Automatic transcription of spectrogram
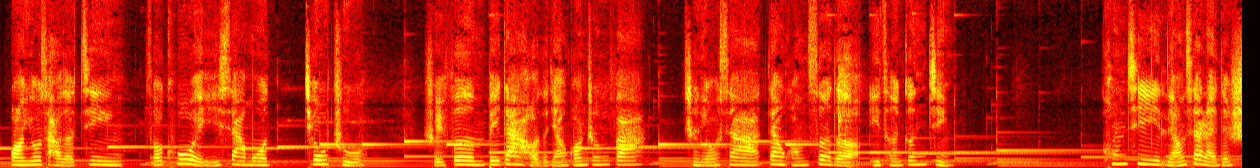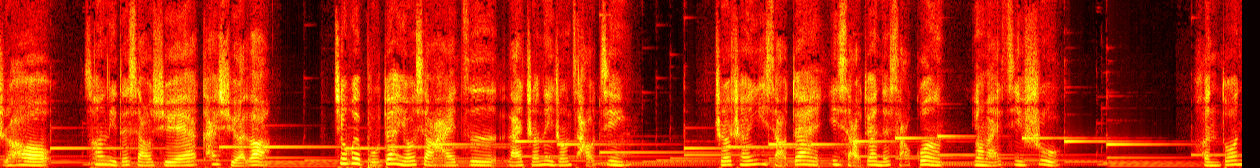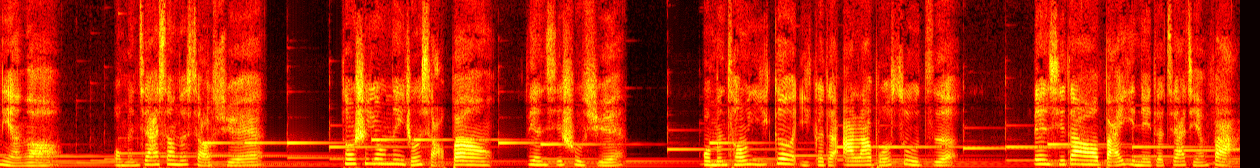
忘忧草的茎则枯萎于夏末秋初，水分被大好的阳光蒸发，只留下淡黄色的一层根茎。空气凉下来的时候，村里的小学开学了，就会不断有小孩子来折那种草茎。折成一小段一小段的小棍，用来计数。很多年了，我们家乡的小学都是用那种小棒练习数学。我们从一个一个的阿拉伯数字练习到百以内的加减法，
